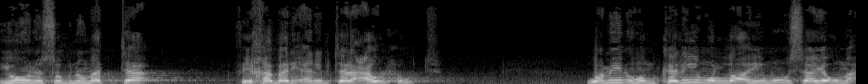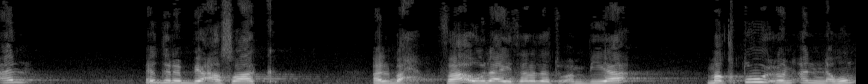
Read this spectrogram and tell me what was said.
يونس بن متى في خبر أن ابتلعه الحوت. ومنهم كليم الله موسى يوم أن اضرب بعصاك البحر. فهؤلاء ثلاثة أنبياء مقطوع أنهم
